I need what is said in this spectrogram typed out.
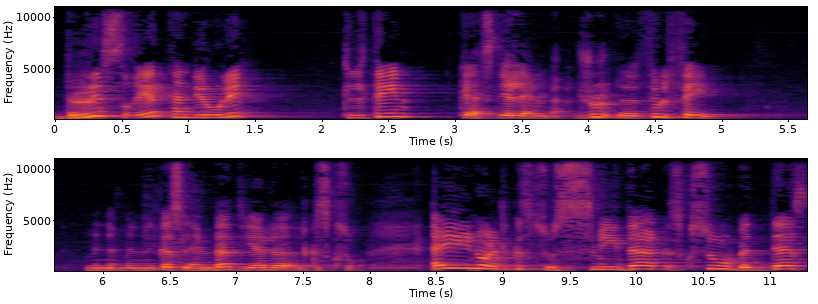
دري الصغير كنديروا ليه 30 كاس ديال العنبة. جوج آه، ثلثين من من كاس العنبة ديال الكسكسو. أي نوع الكسكسو؟ السميدة كسكسو بداس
